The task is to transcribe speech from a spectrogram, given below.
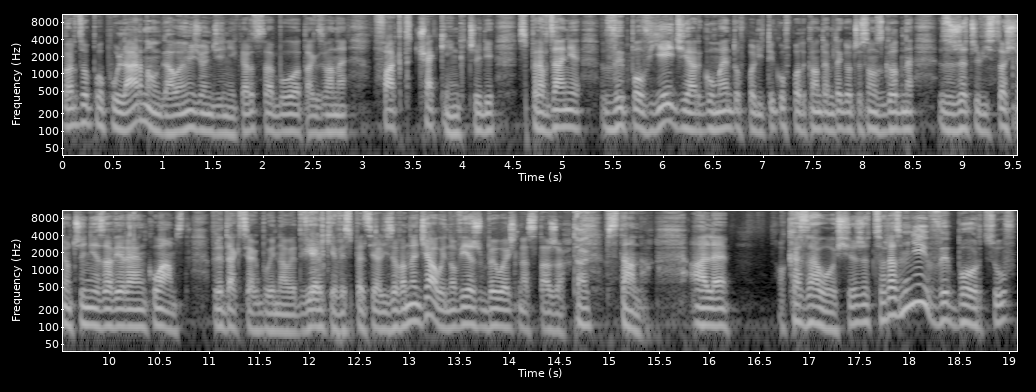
bardzo popularną gałęzią dziennikarstwa było tak zwane fact-checking, czyli sprawdzanie wypowiedzi, argumentów polityków pod kątem tego, czy są zgodne z rzeczywistością, czy nie zawierają kłamstw. W redakcjach były nawet wielkie, wyspecjalizowane działy. No wiesz, byłeś na stażach Tak. w Stanach. Ale okazało się, że coraz mniej wyborców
